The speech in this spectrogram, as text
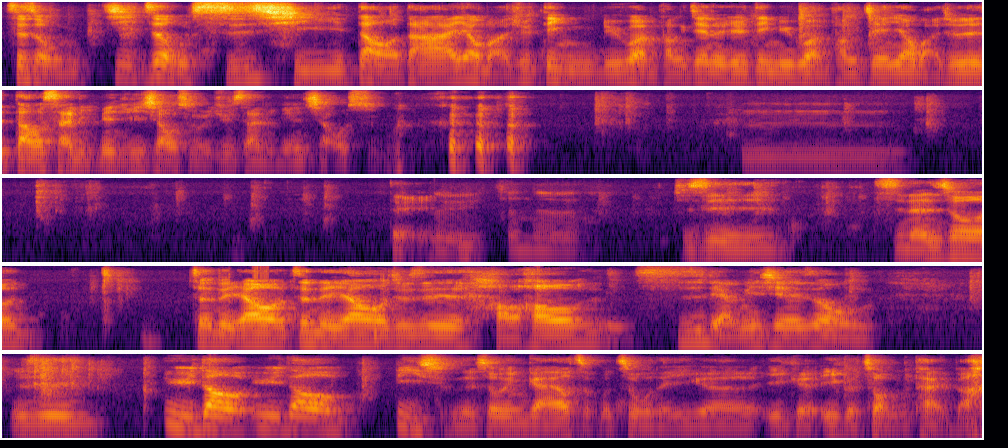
这种季这种时期一到，大家要么去订旅馆房间的去订旅馆房间，要么就是到山里面去消暑去山里面消暑。对对，真的就是只能说。真的要真的要就是好好思量一些这种，就是遇到遇到避暑的时候应该要怎么做的一个一个一个状态吧。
